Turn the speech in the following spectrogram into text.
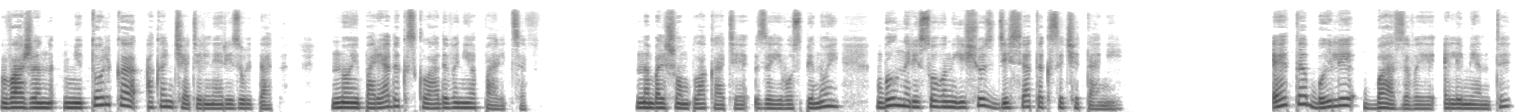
Важен не только окончательный результат, но и порядок складывания пальцев. На большом плакате за его спиной был нарисован еще с десяток сочетаний. Это были базовые элементы,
